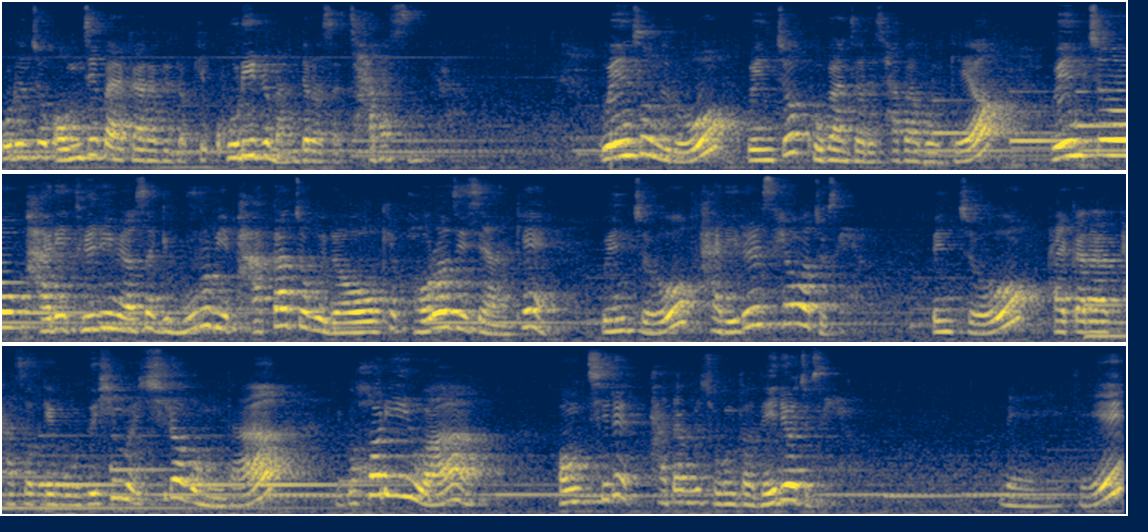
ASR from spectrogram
오른쪽 엄지발가락을 이렇게 고리를 만들어서 잡았습니다. 왼손으로 왼쪽 고관절을 잡아볼게요. 왼쪽 다리 들리면서 무릎이 바깥쪽으로 이렇게 벌어지지 않게 왼쪽 다리를 세워주세요. 왼쪽 발가락 다섯 개 모두 힘을 실어봅니다. 그리고 허리와 엉치를 바닥으로 조금 더 내려주세요. 네, 이제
